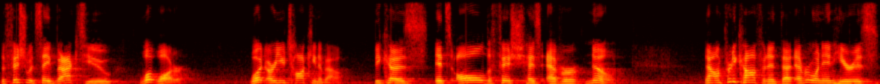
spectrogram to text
the fish would say back to you, What water? What are you talking about? Because it's all the fish has ever known. Now, I'm pretty confident that everyone in here is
